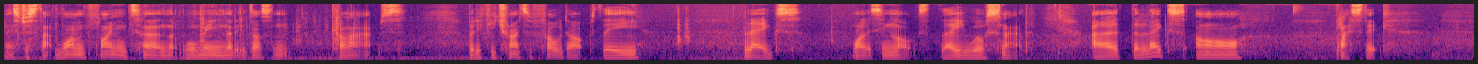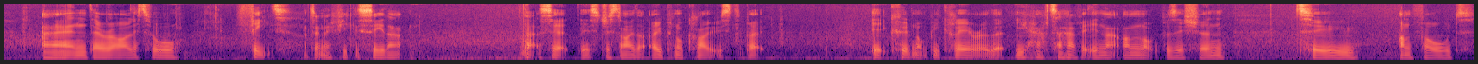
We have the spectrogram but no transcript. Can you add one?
It's just that one final turn that will mean that it doesn't collapse. But if you try to fold up the legs while it's in locks, they will snap. Uh, the legs are plastic and there are little feet. I don't know if you can see that. That's it. It's just either open or closed, but it could not be clearer that you have to have it in that unlocked position to unfold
